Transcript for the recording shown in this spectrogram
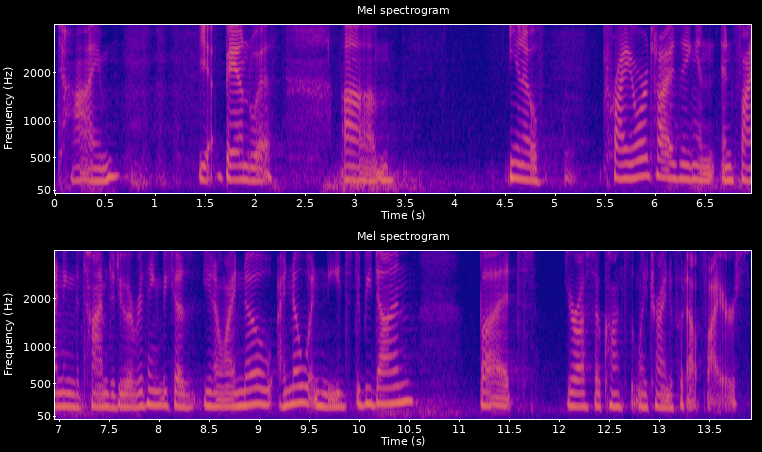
Time, yeah, bandwidth. Um, you know, prioritizing and, and finding the time to do everything because you know I know I know what needs to be done, but you're also constantly trying to put out fires.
